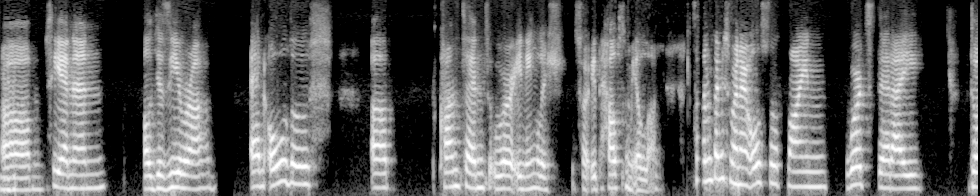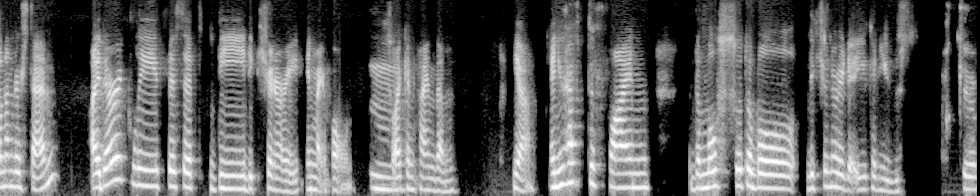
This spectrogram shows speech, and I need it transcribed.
mm-hmm. um, CNN, Al Jazeera, and all those uh, content were in English, so it helps me a lot. Sometimes when I also find words that I don't understand, I directly visit the dictionary in my phone mm. so I can find them. Yeah, and you have to find the most suitable dictionary that you can use. Okay,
